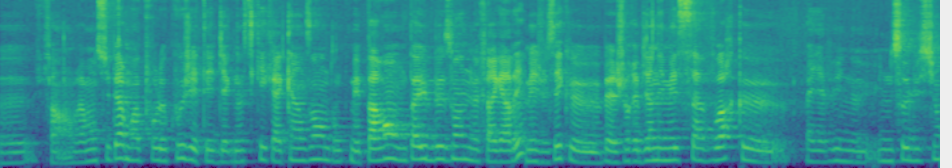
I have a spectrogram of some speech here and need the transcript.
euh, vraiment super. Moi, pour le coup, j'ai été diagnostiquée qu'à 15 ans, donc mes parents n'ont pas eu besoin de me faire garder. Mais je sais que bah, j'aurais bien aimé savoir qu'il bah, y avait une, solution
